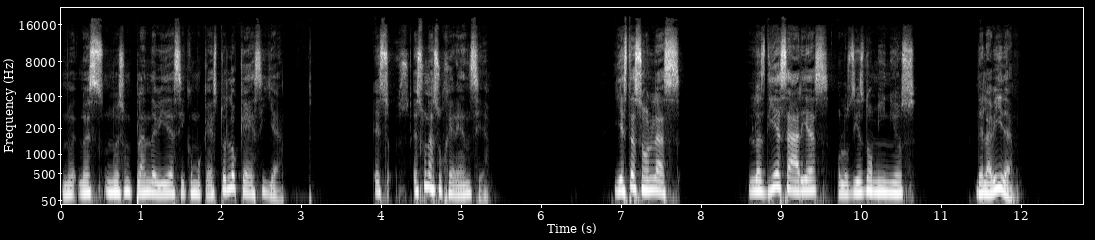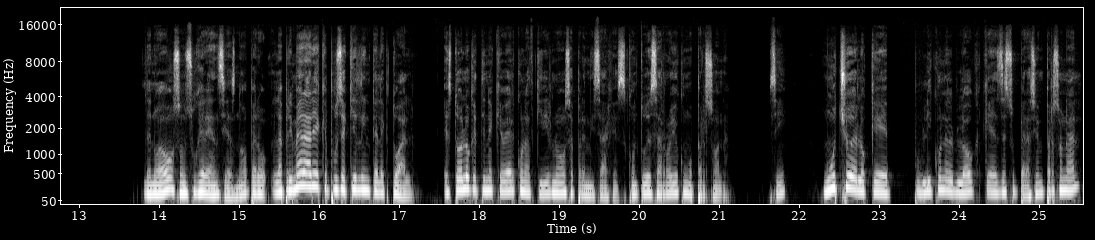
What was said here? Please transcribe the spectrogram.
No, es, no es un plan de vida así como que esto es lo que es y ya. Es, es una sugerencia. Y estas son las, las 10 áreas o los 10 dominios de la vida. De nuevo, son sugerencias, ¿no? Pero la primera área que puse aquí es la intelectual es todo lo que tiene que ver con adquirir nuevos aprendizajes, con tu desarrollo como persona. ¿sí? Mucho de lo que publico en el blog que es de superación personal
